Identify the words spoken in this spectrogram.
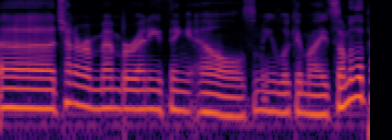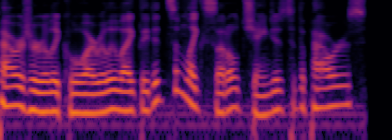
Uh, trying to remember anything else. Let me look at my. Some of the powers are really cool. I really like. They did some like subtle changes to the powers.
